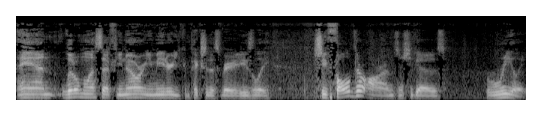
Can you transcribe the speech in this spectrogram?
And little Melissa, if you know her, you meet her, you can picture this very easily. She folds her arms and she goes, "Really?"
